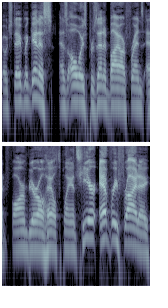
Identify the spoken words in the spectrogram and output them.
Coach Dave McGinnis, as always, presented by our friends at Farm Bureau Health Plans here every Friday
